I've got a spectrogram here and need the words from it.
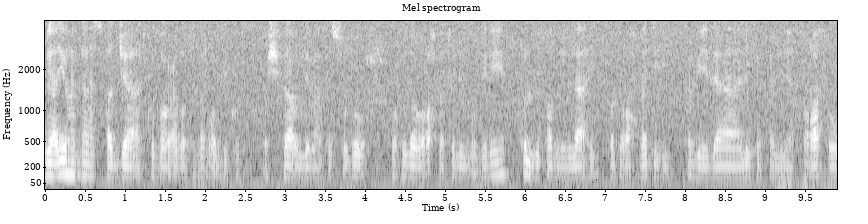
يا أيها الناس قد جاءتكم موعظة من ربكم وشفاء لما في الصدور وهدى ورحمة للمؤمنين. قل بفضل الله وبرحمته فبذلك فليفرحوا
